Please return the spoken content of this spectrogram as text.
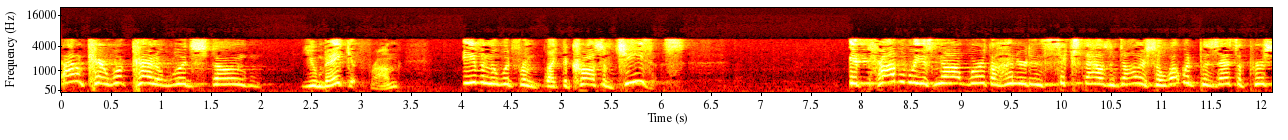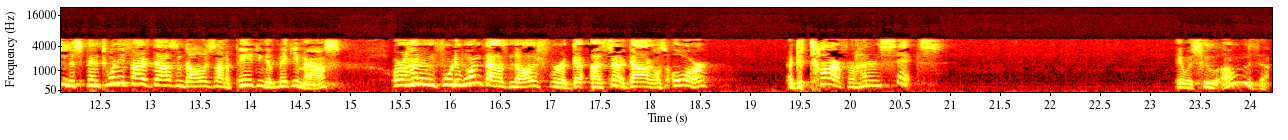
I don't care what kind of wood stone you make it from, even the wood from, like, the cross of Jesus. It probably is not worth $106,000. So, what would possess a person to spend $25,000 on a painting of Mickey Mouse? or $141,000 for a, a, set of goggles, or a guitar for 106. It was who owned them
